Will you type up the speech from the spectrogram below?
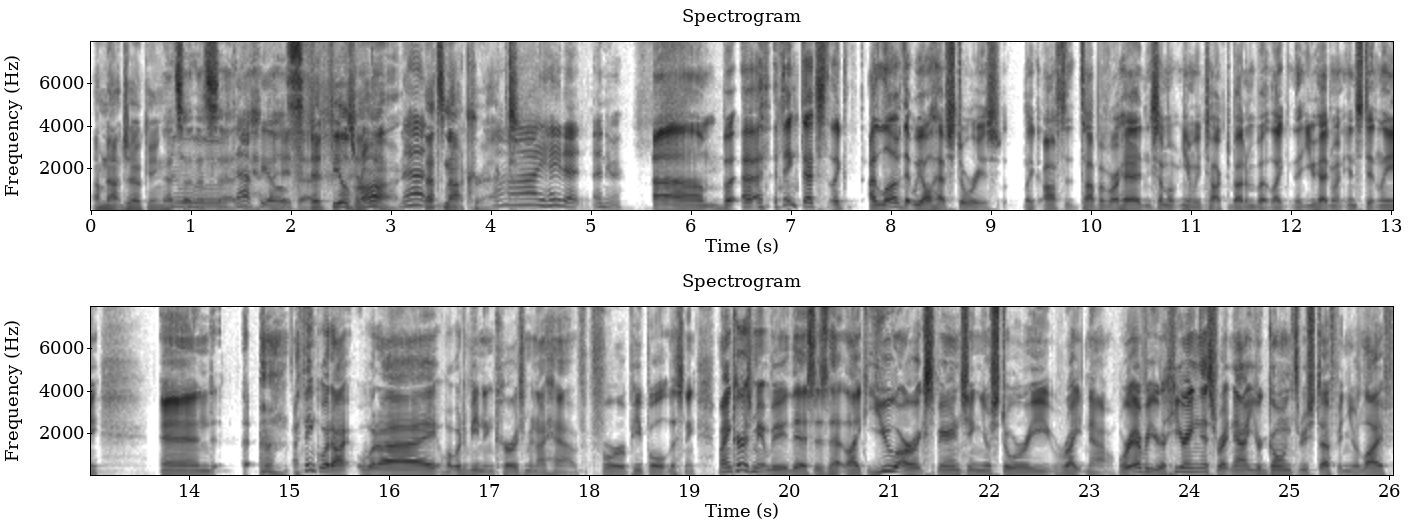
I'm not joking. That's that's Ooh, sad. that I hate feels- that. it feels wrong. That- That's not correct. I hate it. Anyway. Um, but I, I think that's like I love that we all have stories like off the top of our head, and some of you know we talked about them, but like that you had one instantly, and I think what I what I what would be an encouragement I have for people listening. My encouragement would be this: is that like you are experiencing your story right now, wherever you're hearing this right now, you're going through stuff in your life,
